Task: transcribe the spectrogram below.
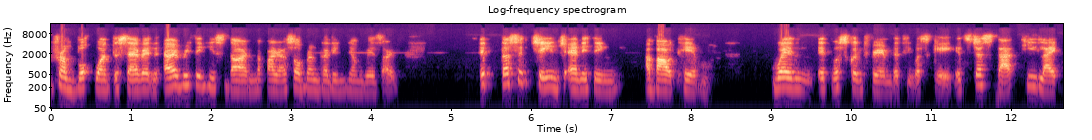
from book one to seven, everything he's done na para sobrang galing niyang wizard. It doesn't change anything about him when it was confirmed that he was gay. It's just that he liked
